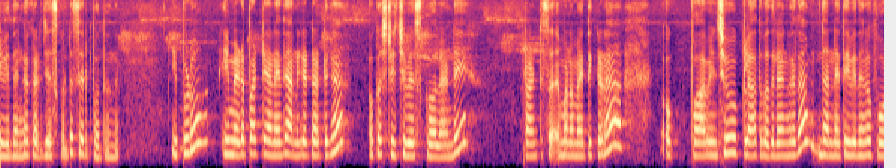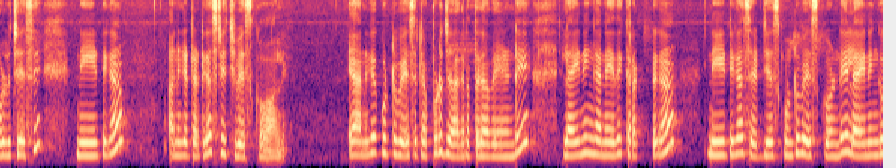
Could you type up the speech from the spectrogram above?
ఈ విధంగా కట్ చేసుకుంటే సరిపోతుంది. ఇప్పుడు ఈ మెడపట్టి అనేది అనగేటట్టుగా ఒక స్టిచ్ వేసుకోవాలండి. ఫ్రంట్ సైడ్ మనమైతే ఇక్కడ ఒక పావించు క్లాత్ వదిలాం కదా దాన్ని అయితే ఈ విధంగా ఫోల్డ్ చేసి నీట్గా అనిగేటట్టుగా స్టిచ్ వేసుకోవాలి. ఈ అనిగే కుట్టు వేసేటప్పుడు జాగ్రత్తగా వేయండి. లైనింగ్ అనేది కరెక్ట్గా నీట్గా సెట్ చేసుకుంటూ వేసుకోండి. లైనింగ్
